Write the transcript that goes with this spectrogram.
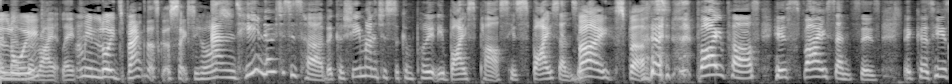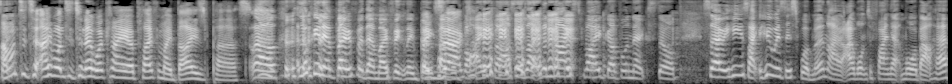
remember Lloyd. rightly. I mean, Lloyd's Bank, that's got a sexy horse. And he notices her because she manages to completely bypass his spy senses. Bye, Spurs. bypass his spy senses because he's I wanted to. I wanted to know where can I apply for my buys pass. well, looking at both of them, I think they both Exactly. have a bypass. They're like the nice spy couple next door. So he's like, "Who is this woman? I, I want to find out more about her."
